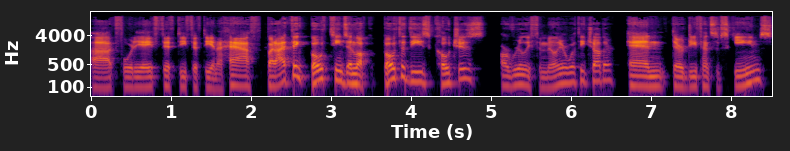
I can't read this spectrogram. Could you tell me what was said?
uh, 48, 50, 50 and a half. But I think both teams, and look, both of these coaches are really familiar with each other and their defensive schemes.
